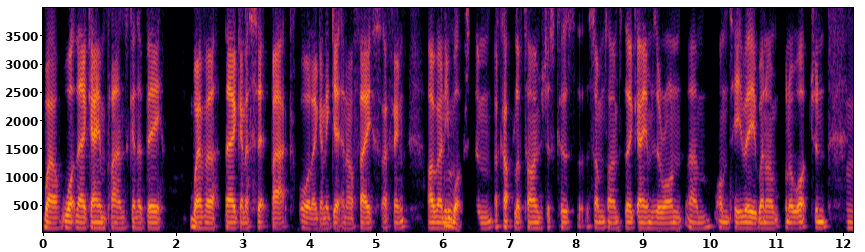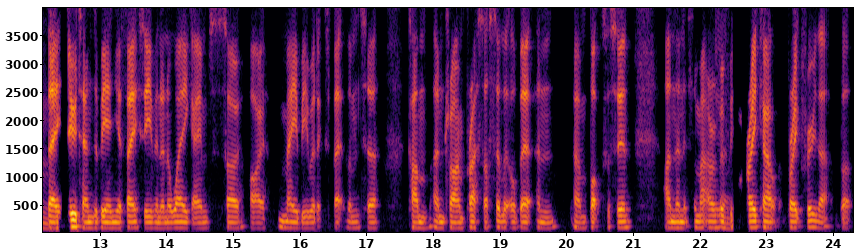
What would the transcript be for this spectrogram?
well, what their game plan's going to be whether they're going to sit back or they're going to get in our face. I think I've only mm. watched them a couple of times just because sometimes their games are on um, on TV when I want to watch, and mm. they do tend to be in your face even in away games. So I maybe would expect them to come and try and press us a little bit and um, box us in, and then it's a matter of yeah. if we can break out, break through that. But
